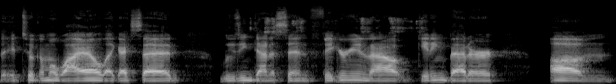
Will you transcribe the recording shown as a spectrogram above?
It took them a while, like I said, losing Dennison, figuring it out, getting better. Um,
